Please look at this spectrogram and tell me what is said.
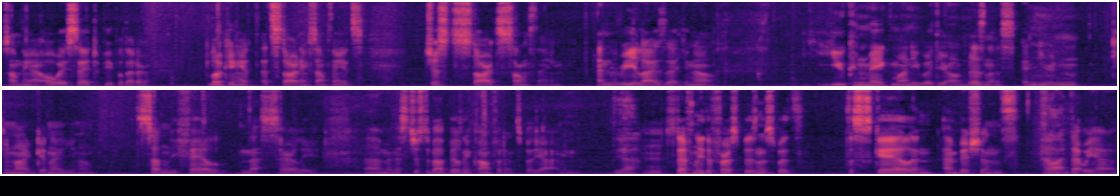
something I always say to people that are looking at, at starting something, it's just start something and realize that, you know, you can make money with your own business and Mm. you're, n- you're not going to, you know, suddenly fail necessarily. Um, and it's just about building confidence. But yeah, I mean, Yeah. Mm. it's definitely the first business with the scale and ambitions Fine. that we have.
